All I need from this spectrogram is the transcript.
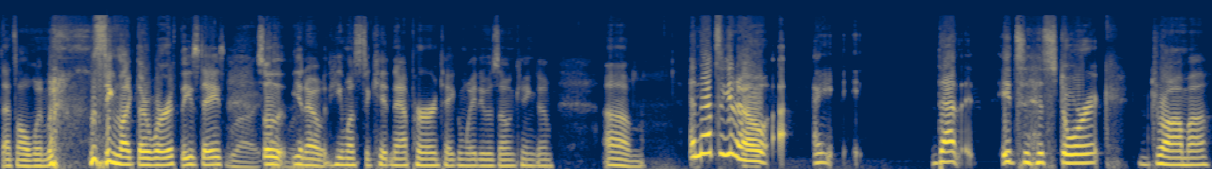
that's all women seem like they're worth these days. right so right, you know he wants to kidnap her and take away to his own kingdom, um, and that's you know I, I that it's a historic drama.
